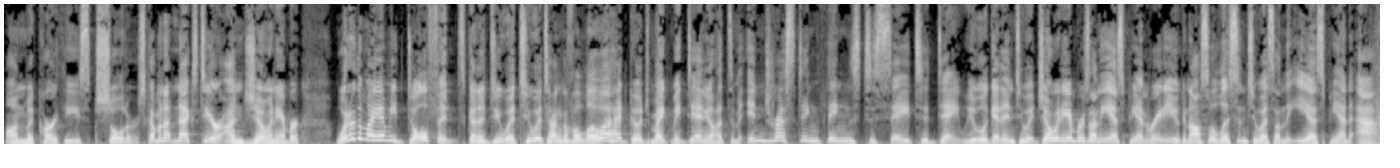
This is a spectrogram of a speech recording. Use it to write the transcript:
on McCarthy's shoulders. Coming up next here on Joe and Amber, what are the Miami Dolphins going to do with Tua Tagovailoa? Head coach Mike McDaniel had some interesting things to say today. We will get into it. Joe and Amber's on ESPN Radio. You can also listen to us on the ESPN app.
